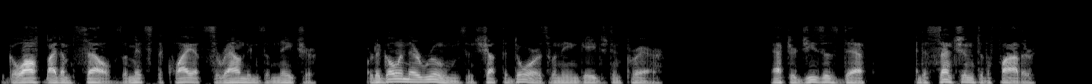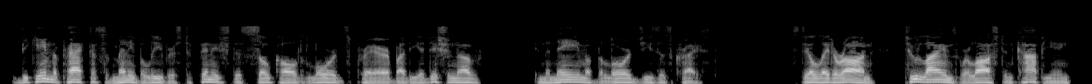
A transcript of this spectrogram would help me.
to go off by themselves amidst the quiet surroundings of nature, or to go in their rooms and shut the doors when they engaged in prayer. After Jesus' death and ascension to the Father, it became the practice of many believers to finish this so-called Lord's Prayer by the addition of, In the name of the Lord Jesus Christ. Still later on, two lines were lost in copying,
